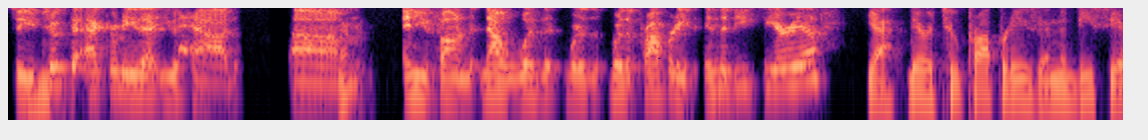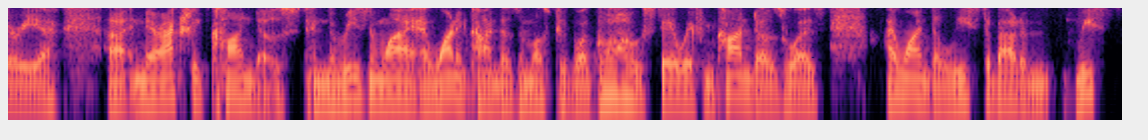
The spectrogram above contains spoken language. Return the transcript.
So you mm-hmm. took the equity that you had, um, yep. and you found. Now, was it were were the properties in the DC area? Yeah, there are two properties in the DC area, uh, and they're actually condos. And the reason why I wanted condos, and most people are like, "Whoa, stay away from condos," was I wanted the least about a least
